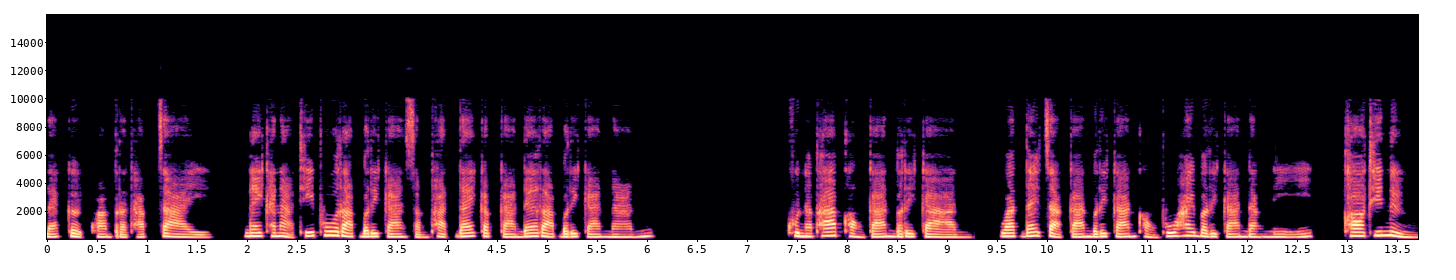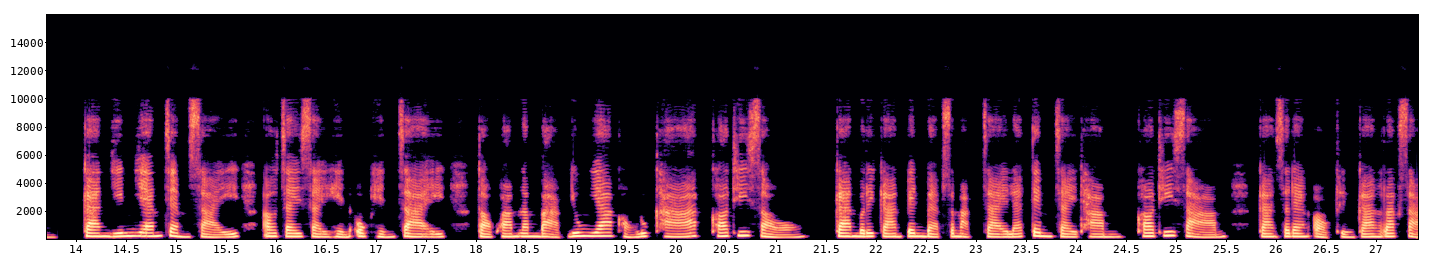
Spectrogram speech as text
และเกิดความประทับใจ ในขณะที่ผู้รับบริการสัมผัสได้กับการได้รับบริการนั้น คุณภาพของการบริการ วัดได้จากการบริการของผู้ให้บริการดังนี้ ข้อที่ 1 การยิ้มแย้มแจ่มใส เอาใจใส่เห็นอกเห็นใจ ต่อความลำบากยุ่งยากของลูกค้า ข้อที่ 2การบริการเป็นแบบสมัครใจและเต็มใจทำ ข้อที่ 3 การแสดงออกถึงการรักษา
